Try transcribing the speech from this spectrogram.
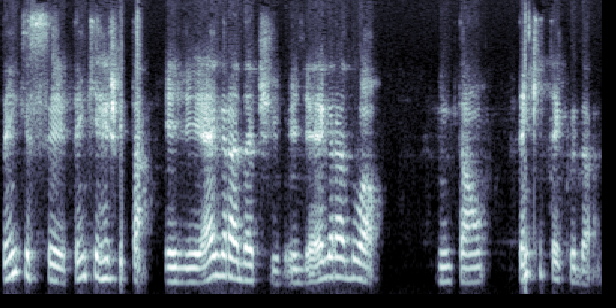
tem que ser, tem que respeitar. Ele é gradativo, ele é gradual. Então, tem que ter cuidado.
